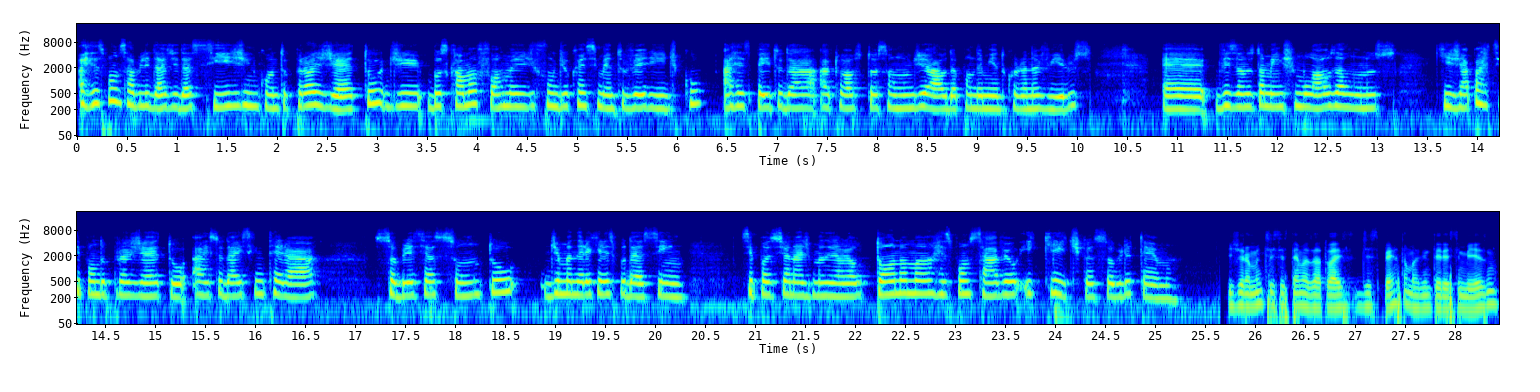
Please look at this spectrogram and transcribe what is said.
a responsabilidade da CIG enquanto projeto de buscar uma forma de difundir o conhecimento verídico a respeito da atual situação mundial da pandemia do coronavírus, é, visando também estimular os alunos que já participam do projeto a estudar e se inteirar sobre esse assunto de maneira que eles pudessem se posicionar de maneira autônoma, responsável e crítica sobre o tema. E geralmente esses temas atuais despertam mais interesse mesmo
